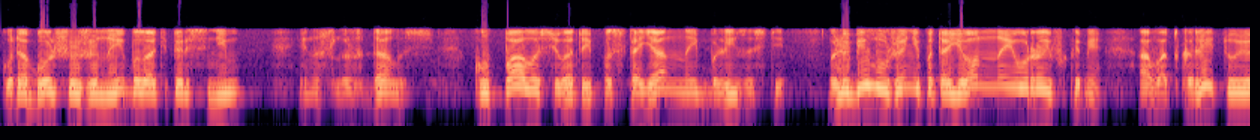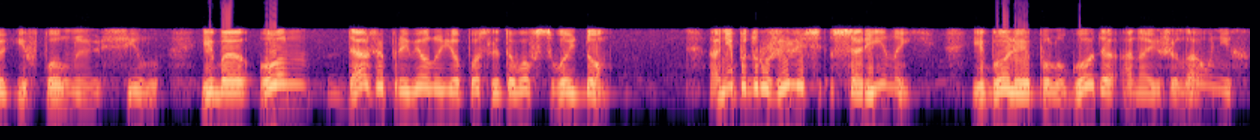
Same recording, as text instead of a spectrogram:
куда больше жены была теперь с ним, и наслаждалась, купалась в этой постоянной близости – любил уже не потаенной урывками, а в открытую и в полную силу, ибо он даже привел ее после того в свой дом. Они подружились с Ариной, и более полугода она и жила у них,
